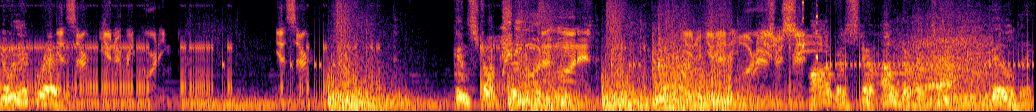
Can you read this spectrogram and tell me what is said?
Unit ready. Yes, sir. Unit reporting. Yes, sir. Construction I'm on it. Unit, unit. Orders received. Harvester under attack. Building.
